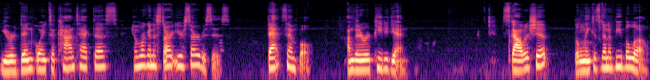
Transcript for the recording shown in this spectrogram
You're then going to contact us, and we're going to start your services. That simple. I'm going to repeat again. Scholarship, the link is going to be below.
